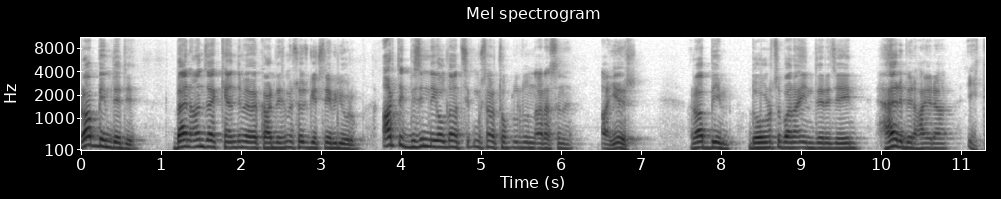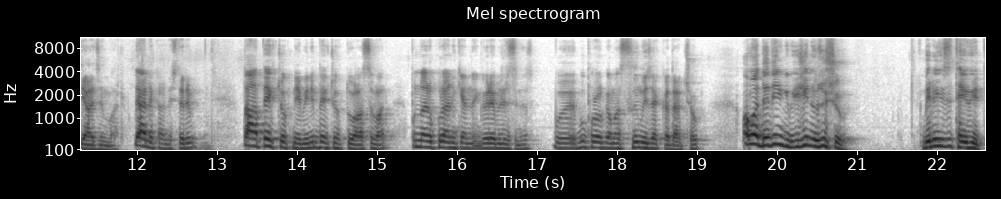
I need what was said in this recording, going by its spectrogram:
Rabbim dedi, ben ancak kendime ve kardeşime söz geçirebiliyorum. Artık bizimle yoldan çıkmışlar topluluğunun arasını ayır. Rabbim doğrusu bana indireceğin her bir hayra ihtiyacım var. Değerli kardeşlerim, daha pek çok nebinin pek çok duası var. Bunları Kur'an-ı Kerim'den görebilirsiniz. Bu, bu programa sığmayacak kadar çok. Ama dediğim gibi işin özü şu. Birincisi tevhid.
